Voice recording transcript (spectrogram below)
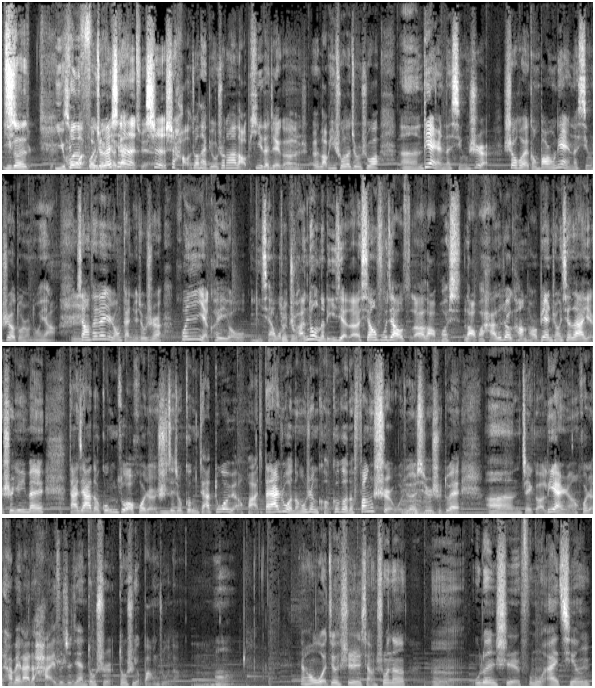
一个已婚我觉得现在是是好的状态。比如说刚才老 P 的这个，呃，老 P 说的就是说，嗯，恋人的形式，社会更包容恋人的形式有多种多样。像菲菲这种感觉，就是婚姻也可以有以前我们传统的理解的相夫教子、老婆老婆孩子热炕头，变成现在也是因为大家的工作或者世界就更加多元化。就大家如果能够认可各个的方式，我觉得其实是对，嗯，这个恋人或者他未来的孩子之间都是都是有帮助的。嗯。然后我就是想说呢，嗯，无论是父母爱情，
